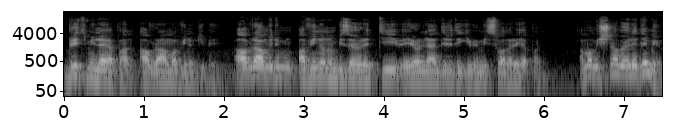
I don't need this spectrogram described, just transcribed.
Brit mile yapan Avraham Avinu gibi. Avraham Avinu'nun bize öğrettiği ve yönlendirdiği gibi mitzvaları yapan. Ama Mishnah böyle demiyor.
